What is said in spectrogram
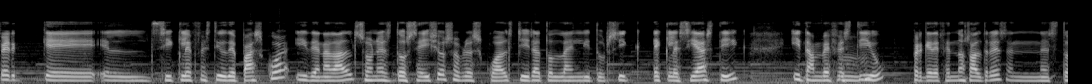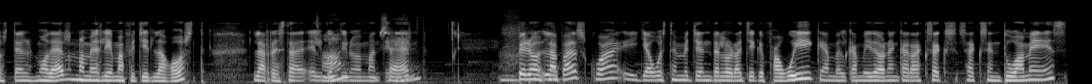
perquè el cicle festiu de Pasqua i de Nadal són els dos eixos sobre els quals gira tot l'any litúrgic eclesiàstic i també festiu, perquè de fet nosaltres en estos temps moderns només li hem afegit l'agost, la resta el Ah, continuem mantenint. cert. Però la Pasqua, i ja ho estem veient de l'oratge que fa avui, que amb el canvi d'hora encara s'ac- s'accentua més,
